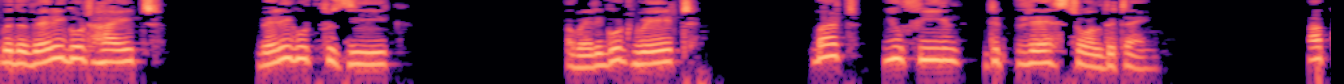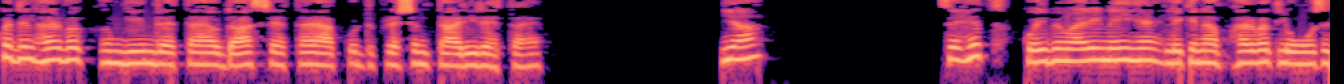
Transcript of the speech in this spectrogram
with a very good height, very good physique, a very good weight, but you feel depressed all the time. آپ کا دل ہر وقت غمگین رہتا ہے اداس رہتا ہے آپ کو ڈپریشن تاری رہتا ہے یا صحت کوئی بیماری نہیں ہے لیکن آپ ہر وقت لوگوں سے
